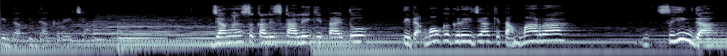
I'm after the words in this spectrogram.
pindah-pindah gereja. Jangan sekali-sekali kita itu tidak mau ke gereja, kita marah, sehingga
